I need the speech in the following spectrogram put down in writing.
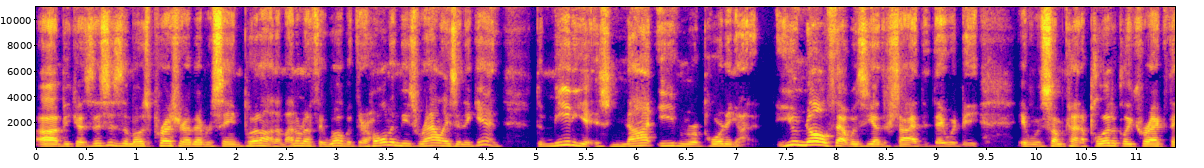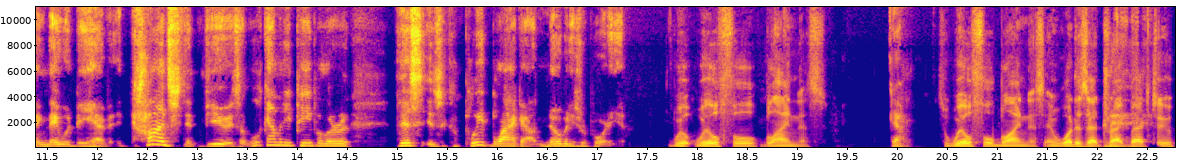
Uh, because this is the most pressure I've ever seen put on them. I don't know if they will, but they're holding these rallies. And again, the media is not even reporting on it. You know if that was the other side that they would be it was some kind of politically correct thing they would be having constant views of look how many people are this is a complete blackout. Nobody's reporting it. Will, willful blindness. Yeah. It's willful blindness. And what does that track back to?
